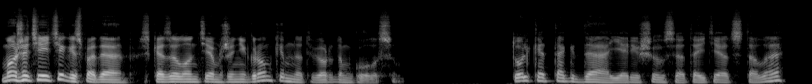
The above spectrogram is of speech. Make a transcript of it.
«Можете идти, господа», — сказал он тем же негромким, но твердым голосом. Только тогда я решился отойти от стола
